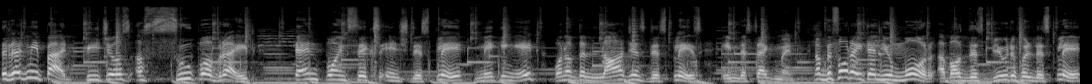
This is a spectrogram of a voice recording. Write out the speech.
The Redmi Pad features a super bright 10.6 inch display, making it one of the largest displays in the segment. Now, before I tell you more about this beautiful display,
